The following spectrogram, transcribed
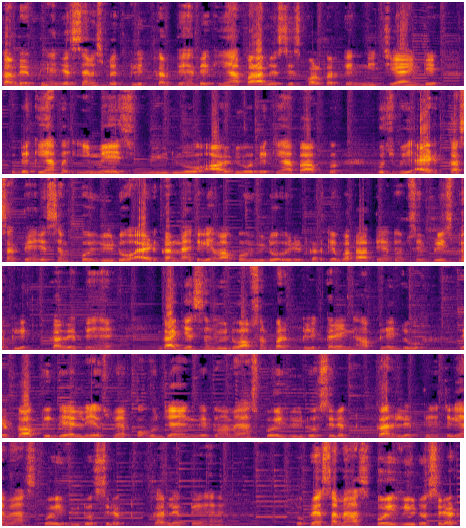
कर देते हैं। जैसे हम इस पर क्लिक करते हैं, देखिए यहाँ पर आप जैसे स्क्रॉल करके नीचे आएँगे तो देखिए यहाँ पर इमेज वीडियो ऑडियो देखिए यहाँ पर आप कुछ भी ऐड कर सकते हैं। जैसे हम कोई वीडियो ऐड करना है, चलिए हम आपको वीडियो एडिट करके बताते हैं। तो हम सिंपली इस पर क्लिक कर देते हैं। गाइस, जैसे हम वीडियो ऑप्शन पर क्लिक करेंगे, हम अपने जो लैपटॉप की गैलरी है, उसमें पहुँच जाएँगे। तो हम यहाँ से कोई वीडियो सिलेक्ट कर लेते हैं। चलिए हम यहाँ से कोई वीडियो सिलेक्ट कर लेते हैं। तो फ्रेंड्स, हम यहाँ से कोई वीडियो सिलेक्ट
